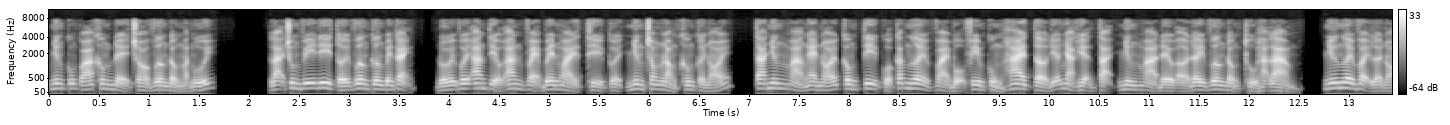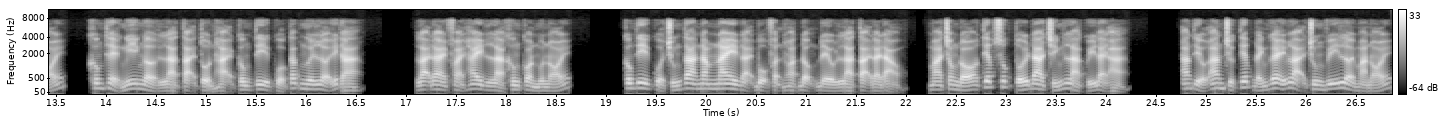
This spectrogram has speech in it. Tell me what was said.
nhưng cũng quá không để cho vương đồng mặt mũi lại trung vĩ đi tới vương cương bên cạnh, đối với an tiểu an vẻ bên ngoài thì cười, nhưng trong lòng không cười nói, ta nhưng mà nghe nói công ty của các ngươi vài bộ phim cùng hai tờ đĩa nhạc hiện tại nhưng mà đều ở đây vương đồng thủ hạ làm, như ngươi vậy lời nói, không thể nghi ngờ là tại tổn hại công ty của các ngươi lợi ích à. lại đài phải hay là không còn muốn nói. Công ty của chúng ta năm nay đại bộ phận hoạt động đều là tại đài đảo, mà trong đó tiếp xúc tối đa chính là quý đại hạ. An tiểu an trực tiếp đánh gãy lại trung vĩ lời mà nói,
